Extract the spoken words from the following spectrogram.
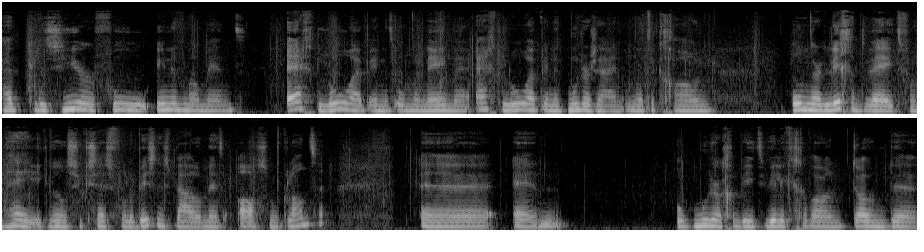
het plezier voel in het moment. Echt lol heb in het ondernemen. Echt lol heb in het moeder zijn. Omdat ik gewoon onderliggend weet van hé, hey, ik wil een succesvolle business bouwen met awesome klanten. Uh, en op moedergebied wil ik gewoon Toon de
